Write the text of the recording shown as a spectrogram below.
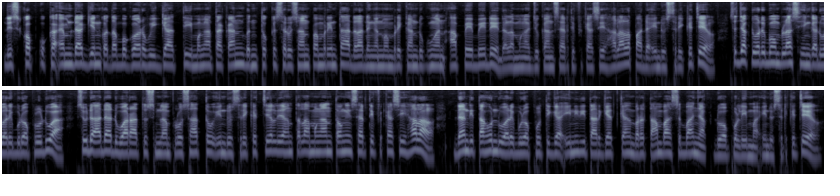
di Skop UKM Dagin Kota Bogor Wigati mengatakan bentuk keseriusan pemerintah adalah dengan memberikan dukungan APBD dalam mengajukan sertifikasi halal pada industri kecil. Sejak 2015 hingga 2022, sudah ada 291 industri kecil yang telah mengantongi sertifikasi halal dan di tahun 2023 ini ditargetkan bertambah sebanyak 25 industri kecil.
